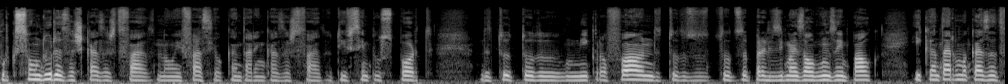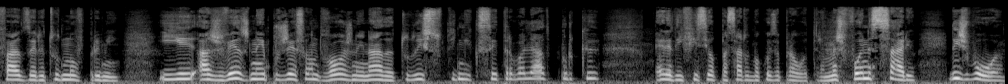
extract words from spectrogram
porque são duras as casas de fado, não é fácil cantar em casas de fado. Eu tive sempre o suporte de todo, todo o microfone, de todos, todos os aparelhos e mais alguns em palco, e cantar numa casa de fados era tudo novo para mim. E às vezes nem a projeção de voz, nem nada, tudo isso tinha que ser trabalhado porque era difícil passar de uma coisa para outra, mas foi necessário. Lisboa,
